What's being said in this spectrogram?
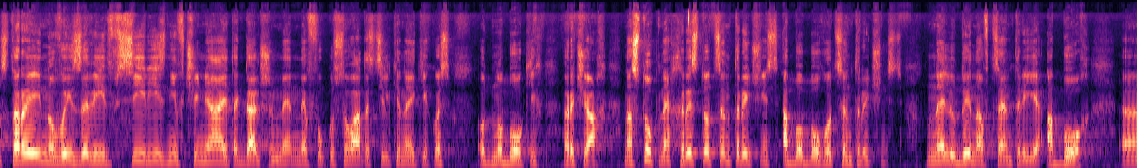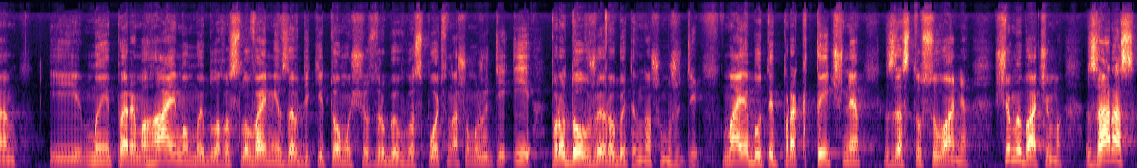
старий, новий завіт, всі різні вчення і так далі. Не, не фокусуватись тільки на якихось однобоких речах. Наступне христоцентричність або богоцентричність. Не людина в центрі є, а Бог. Е, і ми перемагаємо, ми благословені завдяки тому, що зробив Господь в нашому житті і продовжує робити в нашому житті. Має бути практичне застосування. Що ми бачимо зараз?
